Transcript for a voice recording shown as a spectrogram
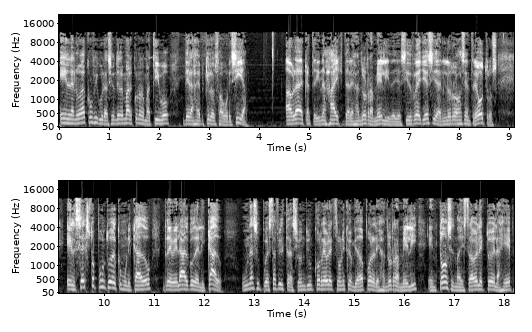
en la nueva configuración del marco normativo de la JEP que los favorecía habla de Caterina Haik, de Alejandro Ramelli, de Yesid Reyes y Danilo Rojas, entre otros. El sexto punto del comunicado revela algo delicado una supuesta filtración de un correo electrónico enviado por Alejandro Ramelli, entonces magistrado electo de la JEP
